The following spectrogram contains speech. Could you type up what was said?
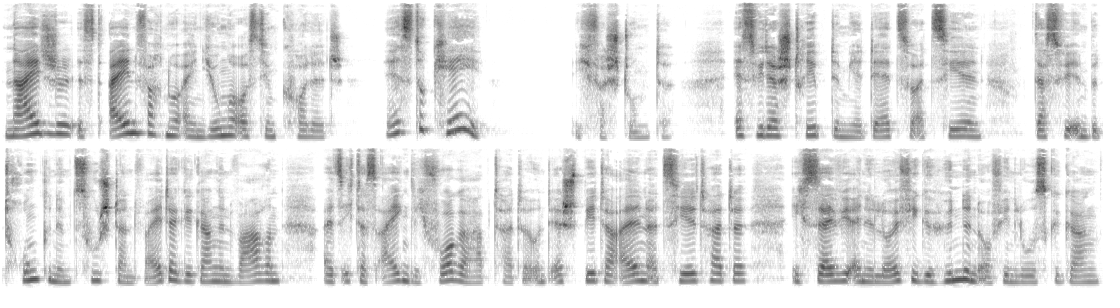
Nigel ist einfach nur ein Junge aus dem College. Er ist okay. Ich verstummte. Es widerstrebte mir, Dad zu erzählen, dass wir in betrunkenem Zustand weitergegangen waren, als ich das eigentlich vorgehabt hatte, und er später allen erzählt hatte, ich sei wie eine läufige Hündin auf ihn losgegangen.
